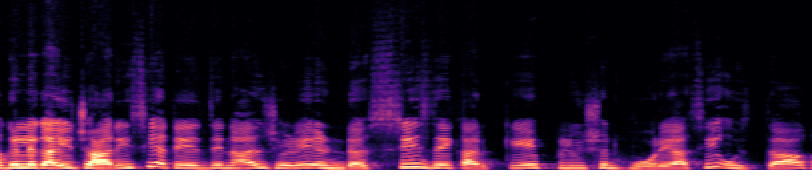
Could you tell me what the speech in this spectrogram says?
ਅੱਗ ਲਗਾਈ ਜਾ ਰਹੀ ਸੀ ਅਤੇ ਇਸ ਦੇ ਨਾਲ ਜਿਹੜੇ ਇੰਡਸਟਰੀਜ਼ ਦੇ ਕਰਕੇ ਪੋਲੂਸ਼ਨ ਹੋ ਰਿਹਾ ਸੀ, ਉਸ ਦਾ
